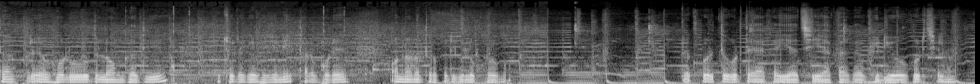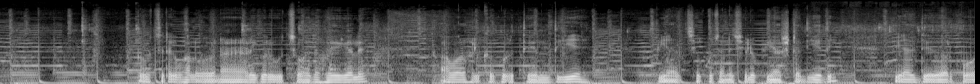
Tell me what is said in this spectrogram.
তারপরে হলুদ লঙ্কা দিয়ে উচ্ছেটাকে ভেজে নিই, তারপরে অন্যান্য তরকারিগুলো করব। তো করতে করতে একাই আছি, একা একা ভিডিও করছিলাম। তো উচ্ছেটাকে ভালোভাবে নাড়ানাড়ি করে উচ্চ ভাজা হয়ে গেলে আবার হালকা করে তেল দিয়ে পেঁয়াজ যে কোচানো ছিল পেঁয়াজটা দিয়ে দিই। পেঁয়াজ দিয়ে দেওয়ার পর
